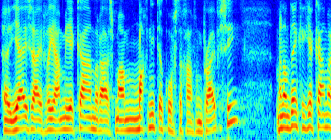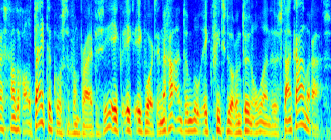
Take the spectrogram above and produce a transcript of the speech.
Eh, jij zei van, ja, meer camera's, maar mag niet ten koste gaan van privacy. Maar dan denk ik, ja, camera's gaan toch altijd ten koste van privacy? Ik, ik, ik, word in de gaten, ik fiets door een tunnel en er staan camera's.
